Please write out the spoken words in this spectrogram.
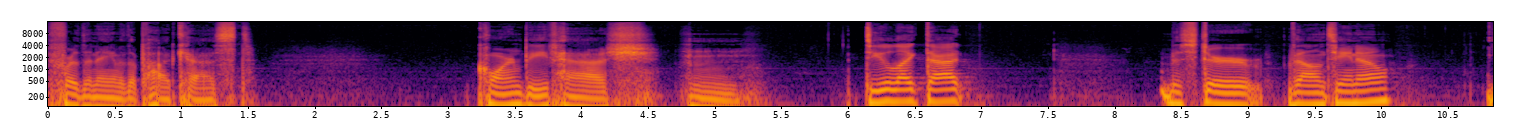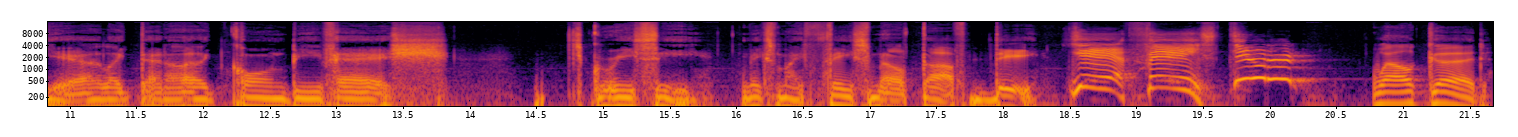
for the name of the podcast. Corned beef hash. Hmm. Do you like that, Mr. Valentino? Yeah, I like that. I like corned beef hash. It's greasy. Makes my face melt off. D. Yeah, face. Dude. Well, good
